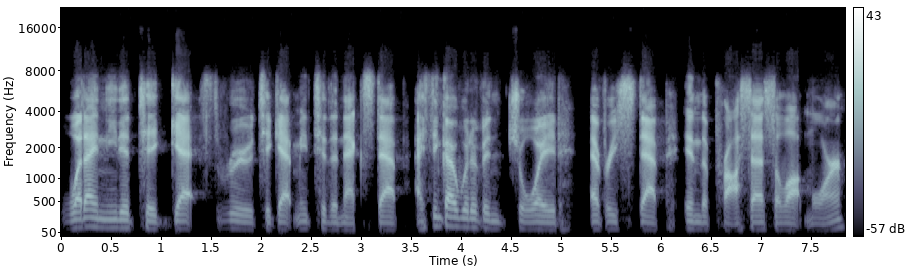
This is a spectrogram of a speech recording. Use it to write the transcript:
what I needed to get through to get me to the next step, I think I would have enjoyed every step in the process a lot more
